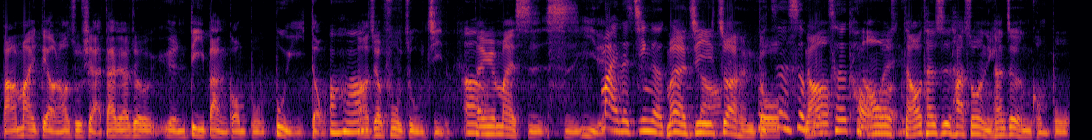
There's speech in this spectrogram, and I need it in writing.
把它卖掉，然后租下来，大家就原地办公，不不移动，然后就付租金。但因为卖十十亿，卖的金额卖的金额赚很多，真的是火车头。然后，然后，但是他说，你看这个很恐怖，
